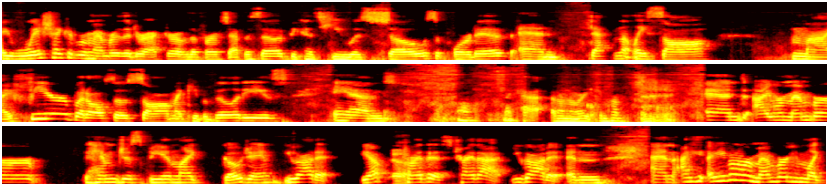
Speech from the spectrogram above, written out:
I wish I could remember the director of the first episode because he was so supportive and definitely saw my fear, but also saw my capabilities. And oh, it's my cat. I don't know where he came from. And I remember him just being like, "Go, Jane, you got it." Yep, yeah. try this, try that. You got it. And and I I even remember him like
